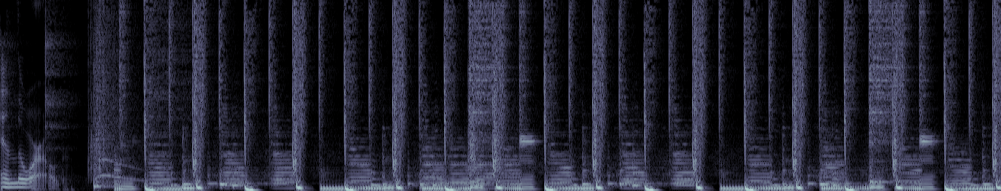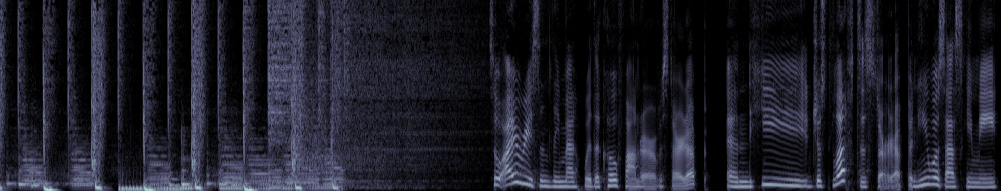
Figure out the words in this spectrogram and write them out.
in the world. I recently met with a co-founder of a startup and he just left the startup and he was asking me,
